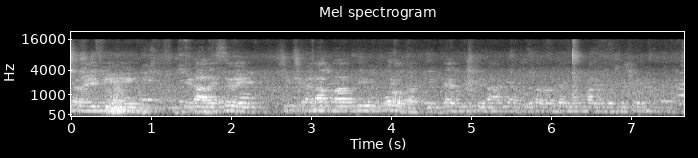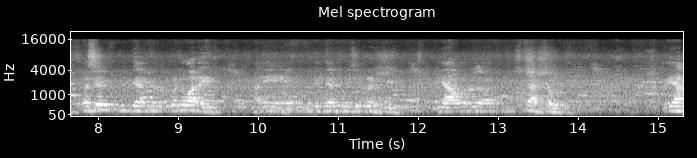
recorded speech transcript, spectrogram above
सर आहे मी आहे हे सर आहे. शिक्षकांना आपला ते बोलवतात. की त्या दृष्टीनं आम्ही आपलं त्यांना मार्गदर्शन करून कसे विद्यार्थ्यांना पट वाढेल आणि विद्यार्थ्यांची घडतील यावर चर्चा होती. तर या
